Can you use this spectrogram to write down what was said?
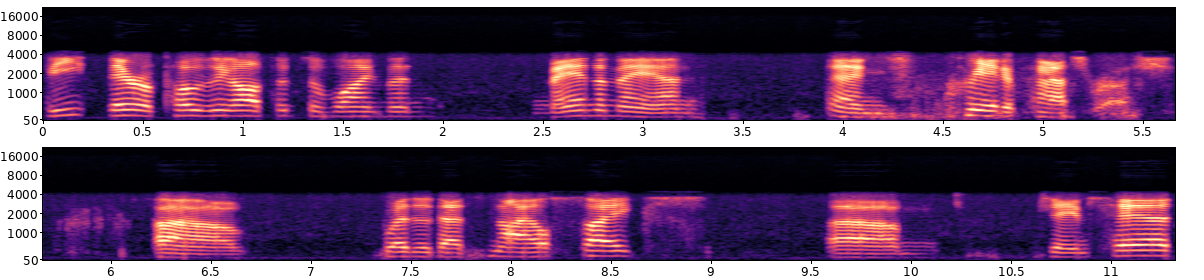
beat their opposing offensive linemen man to man and create a pass rush. Uh, whether that's Nile Sykes, um, James Head,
